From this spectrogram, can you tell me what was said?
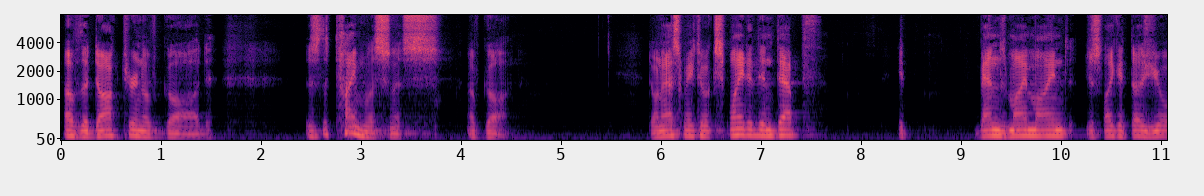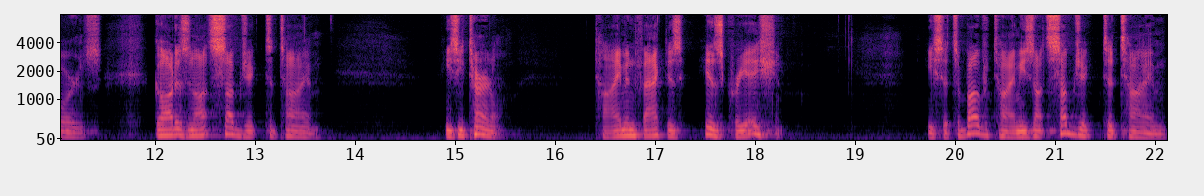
of the doctrine of God is the timelessness of God. Don't ask me to explain it in depth It bends my mind just like it does yours. God is not subject to time, He's eternal. Time, in fact, is His creation. He sits above time. He's not subject to time.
